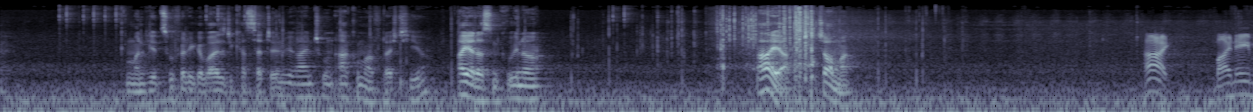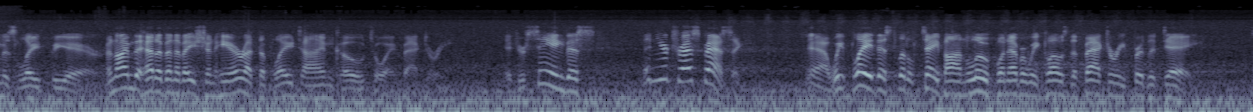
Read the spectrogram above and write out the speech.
Kann man hier zufälligerweise die Kassette irgendwie reintun? Ah, guck mal, vielleicht hier. Ah ja, das ist ein grüner. Ah ja, schau mal. Hi, my name is Leith Pierre, and I'm the head of innovation here at the Playtime Co. Toy Factory. If you're seeing this, then you're trespassing. Yeah, we play this little tape on loop whenever we close the factory for the day.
